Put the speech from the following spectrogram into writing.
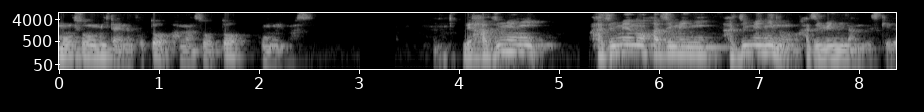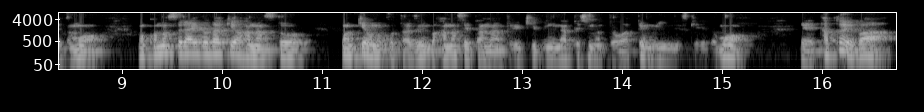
妄想みたいなことを話そうと思います。で、はじめに、はじめのはじめに、はじめにのはじめになんですけれども、このスライドだけを話すと、まあ、今日のことは全部話せたなという気分になってしまって終わってもいいんですけれども、えー、例えば、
